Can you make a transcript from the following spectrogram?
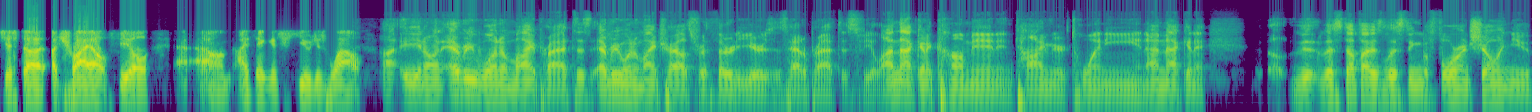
just a, a tryout feel. Um, I think it's huge as well. I, you know, in every one of my practice, every one of my tryouts for 30 years has had a practice feel. I'm not going to come in and time your 20, and I'm not going to the the stuff I was listing before and showing you.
